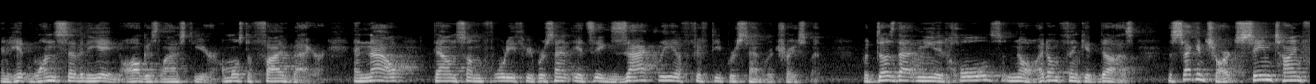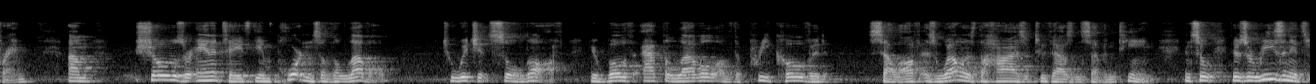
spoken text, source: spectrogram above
and hit 178 in August last year, almost a five bagger. And now down some 43%. It's exactly a 50% retracement. But does that mean it holds? No, I don't think it does. The second chart, same time frame, um, shows or annotates the importance of the level to which it sold off. You're both at the level of the pre-COVID sell-off as well as the highs of 2017. And so there's a reason it's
